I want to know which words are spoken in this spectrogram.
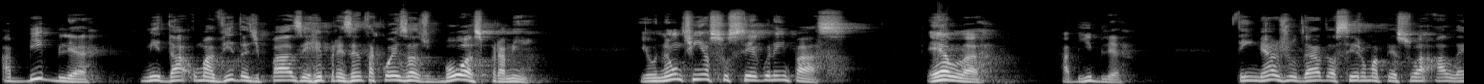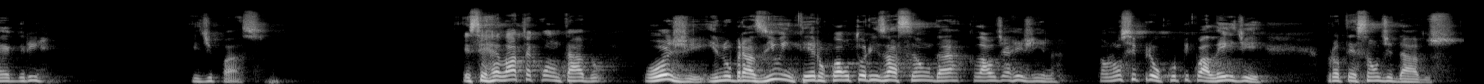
A Bíblia me dá uma vida de paz e representa coisas boas para mim. Eu não tinha sossego nem paz. Ela, a Bíblia, tem me ajudado a ser uma pessoa alegre e de paz. Esse relato é contado hoje e no Brasil inteiro com a autorização da Cláudia Regina. Então não se preocupe com a lei de proteção de dados.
